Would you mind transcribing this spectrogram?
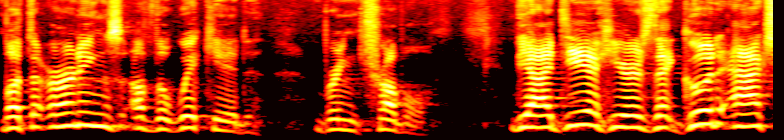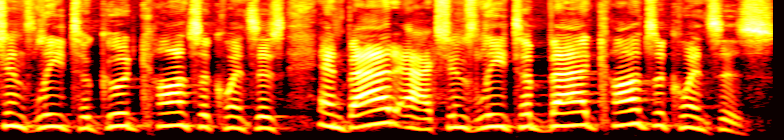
but the earnings of the wicked bring trouble. The idea here is that good actions lead to good consequences, and bad actions lead to bad consequences.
